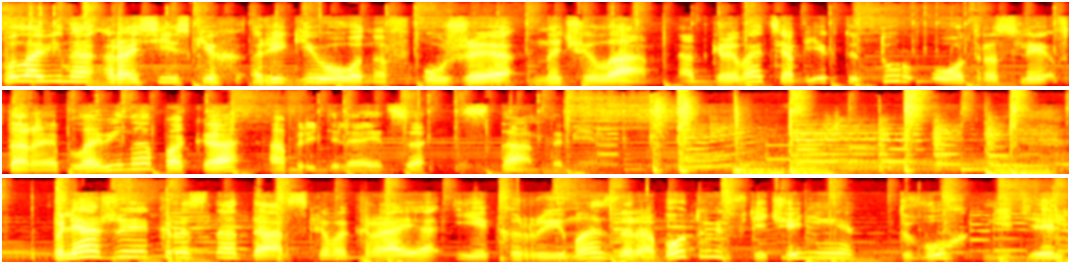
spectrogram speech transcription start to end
Половина российских регионов уже начала открывать объекты тур-отрасли. Вторая половина пока определяется с датами. Пляжи Краснодарского края и Крыма заработают в течение двух недель.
